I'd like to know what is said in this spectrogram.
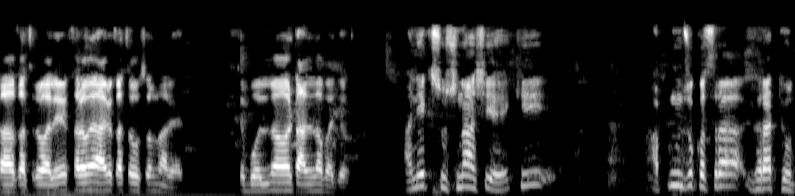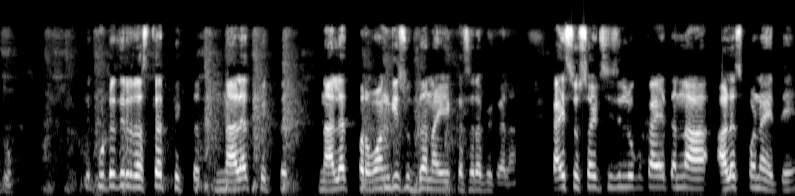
का कचरेवाले? खरं म्हणजे आम्ही कचरा उचलणार आहेत. ते बोलणं टाळलं पाहिजे. आणि एक सूचना अशी आहे की आपण जो कचरा घरात ठेवतो ते कुठेतरी रस्त्यात फेकतात नाल्यात फेकतात. नाल्यात परवानगी सुद्धा नाही आहे कचरा फेकायला. काही सोसायटीचे लोक काय त्यांना आळसपणा येते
